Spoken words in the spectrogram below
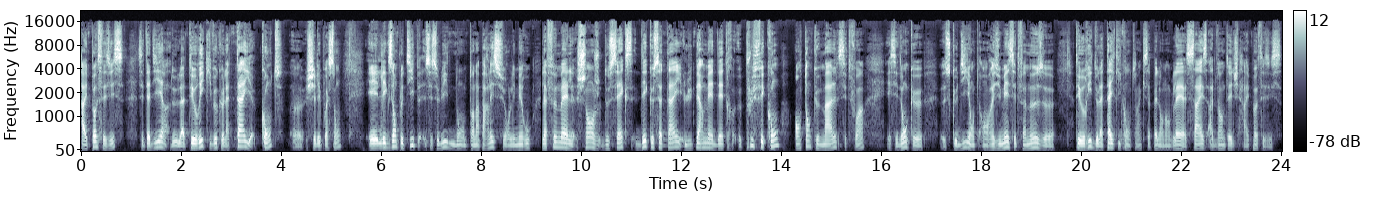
Hypothesis, c'est-à-dire de la théorie qui veut que la taille compte euh, chez les poissons. Et l'exemple type, c'est celui dont on a parlé sur les mérous. La femelle change de sexe dès que sa taille lui permet d'être plus fécond en tant que mâle cette fois. Et c'est donc euh, ce que dit en, résumé cette fameuse théorie de la taille qui compte, hein, qui s'appelle en anglais Size Advantage Hypothesis.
